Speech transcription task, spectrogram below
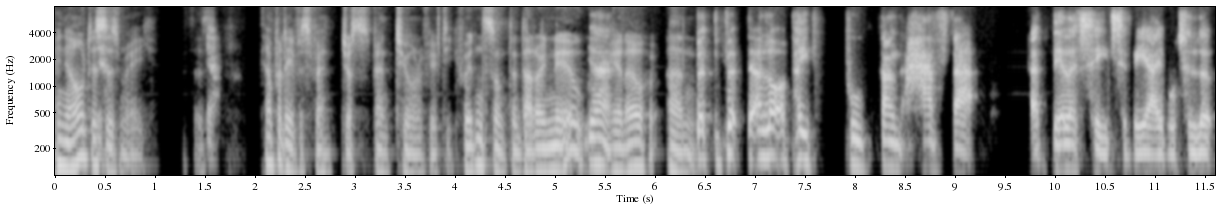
I know this yeah. is me. Yeah. Can't believe I spent just spent two hundred fifty quid on something that I knew. Yeah, you know, and but but a lot of people don't have that ability to be able to look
